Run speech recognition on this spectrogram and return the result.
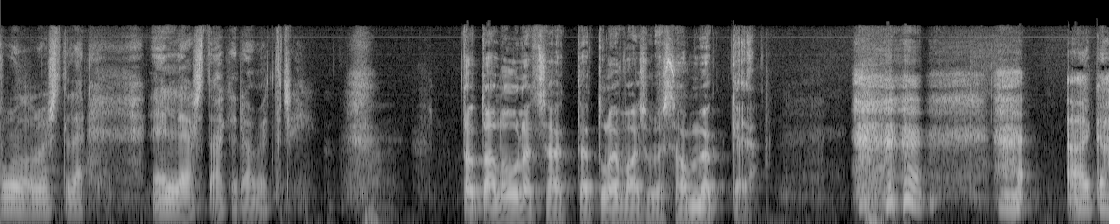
rullustele 400 kilometriä. Tota, luulet sä, että tulevaisuudessa on mökkejä? Aika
